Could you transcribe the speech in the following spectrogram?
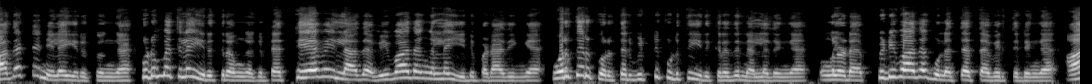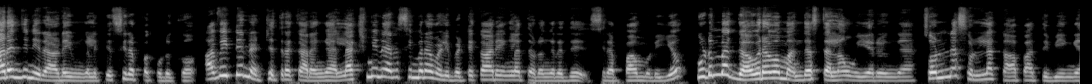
பதட்ட நிலை இருக்குங்க. குடும்பத்துல இருக்கிறவங்க கிட்ட தேவையில்லாத விவாதங்கள்ல ஈடுபடாதீங்க. ஒருத்தருக்கு ஒருத்தர் விட்டு கொடுத்து இருக்கிறது நல்லதுங்க. உங்களோட பிடிவாத குணத்தை தவிர்த்திடுங்க. ஆரஞ்சு நிற ஆடை உங்களுக்கு சிறப்பை கொடுக்கும். அவிட்ட நட்சத்திரக்காரங்க லட்சுமி நரசிம்மர வழிபட்டு காரியங்களை தொடங்குறது சிறப்பா முடியும். குடும்ப கௌரவம் அந்தஸ்தெல்லாம் உயருங்க. சொன்ன சொல்ல காப்பாத்துவீங்க.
